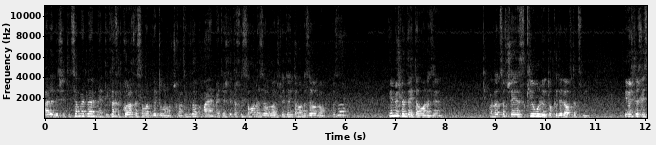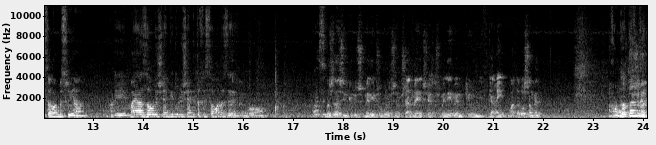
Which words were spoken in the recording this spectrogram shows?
על ידי שתצמד לאמת, תיקח את כל החסרונות והיתרונות שלך, תבדוק מה האמת, יש לי את החיסרון הזה או לא, יש לי את היתרון הזה או לא, וזהו. אם יש לי את היתרון הזה, אני לא צריך שיזכירו לי אותו כדי לאהוב את עצמי. אם יש לי חיסרון מסוים, אני, מה יעזור לי שיגידו לי שאין לי את החיסרון הזה, או... מה הסיבה שאנשים כאילו שמנים, שאומרים שהם שמן- שהם שמנים, הם כאילו נפגעים? מה, אתה לא שמן? נכון, זאת חושב האמת.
